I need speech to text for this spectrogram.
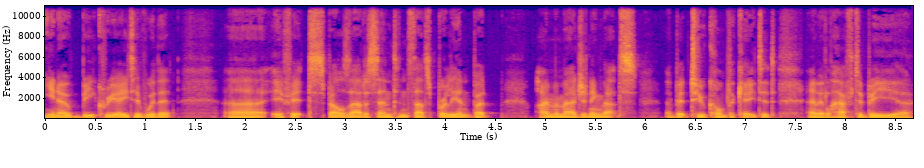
You know, be creative with it. Uh, if it spells out a sentence, that's brilliant, but I'm imagining that's a bit too complicated, and it'll have to be uh,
